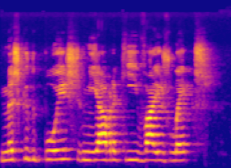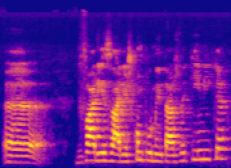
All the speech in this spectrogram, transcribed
mas que depois me abre aqui vários leques uh, de várias áreas complementares da química,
